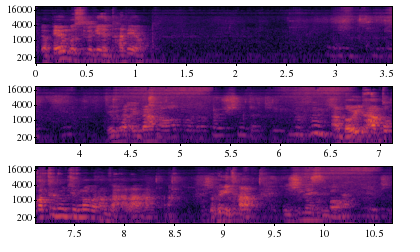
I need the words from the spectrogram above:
이거 배운 거 쓰면 그냥 다 돼요 여기서 거의 일단 저보다 훨씬 더 뒤에. 아 너희 다 똑같은 증명을 한거 알아 너희 다 의심했습니다. 어. 그렇지.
